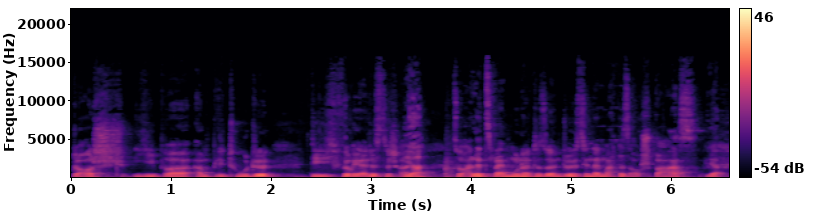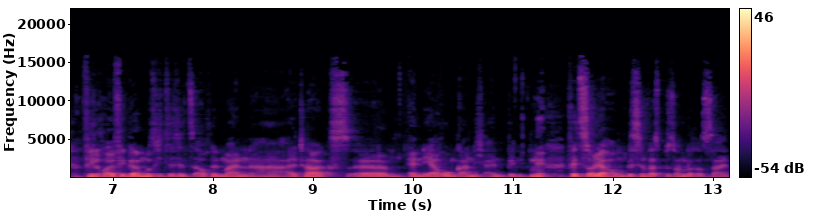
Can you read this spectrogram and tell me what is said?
Dorschjeber-Amplitude, die ich für realistisch halte. Ja. So alle zwei Monate so ein Döschen, dann macht das auch Spaß. Ja. Viel häufiger muss ich das jetzt auch in meine äh, Alltagsernährung äh, Ernährung gar nicht einbinden. Nee. Es soll ja auch ein bisschen was Besonderes sein.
